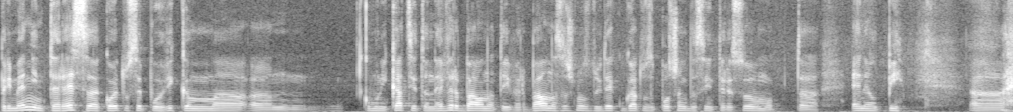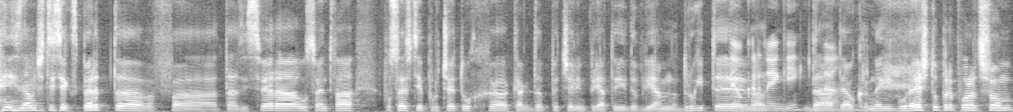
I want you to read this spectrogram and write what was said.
При мен интереса, който се появи към а, а, комуникацията, невербалната и вербална, всъщност дойде когато започнах да се интересувам от а, NLP. А, и знам, че ти си експерт в тази сфера. Освен това, последствие прочетох как да печелим приятели и да влияем на другите. Дел Карнеги. Да, да. Дел Карнеги. Горещо препоръчвам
